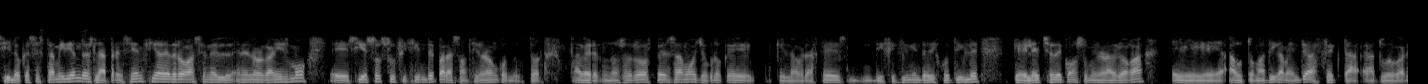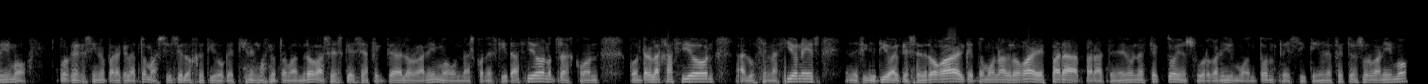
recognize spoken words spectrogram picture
si lo que se está midiendo es la presencia de drogas en el, en el organismo, eh, si eso es suficiente para sancionar a un conductor. A ver, nosotros pensamos, yo creo que, que la verdad es que es difícilmente discutible que el hecho de consumir una droga eh, automáticamente afecta a tu organismo porque si no, ¿para qué la tomas? Si es el objetivo que tienen cuando toman drogas, es que se afecte al organismo, unas con excitación, otras con, con relajación, alucinaciones, en definitiva, el que se droga, el que toma una droga es para, para tener un efecto en su organismo. Entonces, si tiene un efecto en su organismo,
